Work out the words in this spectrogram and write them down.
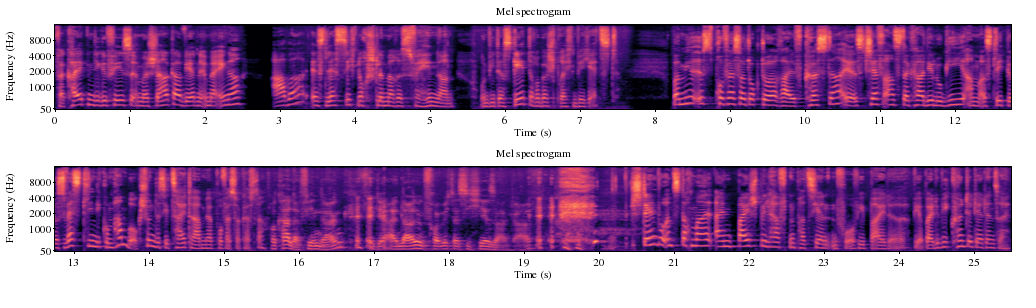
verkalken die Gefäße immer stärker, werden immer enger. Aber es lässt sich noch Schlimmeres verhindern. Und wie das geht, darüber sprechen wir jetzt. Bei mir ist Professor Dr. Ralf Köster. Er ist Chefarzt der Kardiologie am Asklepios Westklinikum Hamburg. Schön, dass Sie Zeit haben, Herr Professor Köster. Frau Kahler, vielen Dank für die Einladung. Ich freue mich, dass ich hier sein darf. Stellen wir uns doch mal einen beispielhaften Patienten vor, wie beide, wir beide. Wie könnte der denn sein?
